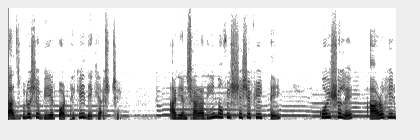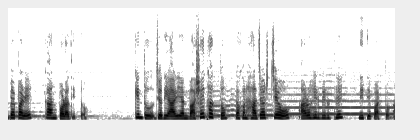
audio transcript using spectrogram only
কাজগুলো সে বিয়ের পর থেকেই দেখে আসছে। আরিয়ান সারাদিন অফিস শেষে ফিরতেই কৈশলে আরোহীর ব্যাপারে কান পড়া দিত। কিন্তু যদি আরিয়ান বাসায় থাকতো, তখন হাজার চেয়েও আরোহীর বিরুদ্ধে নিতে পারত না।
